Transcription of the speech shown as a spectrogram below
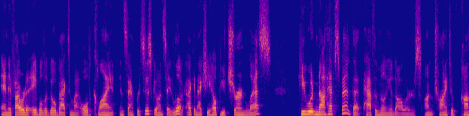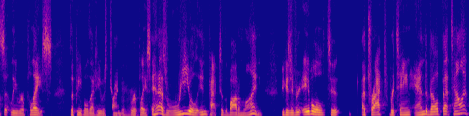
And if I were to able to go back to my old client in San Francisco and say, look, I can actually help you churn less he would not have spent that half a million dollars on trying to constantly replace the people that he was trying to mm-hmm. replace. It has real impact to the bottom line because if you're able to attract, retain, and develop that talent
